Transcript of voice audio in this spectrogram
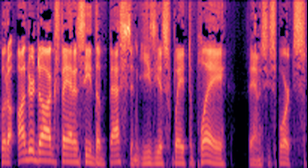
Go to Underdog Fantasy, the best and easiest way to play fantasy sports.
